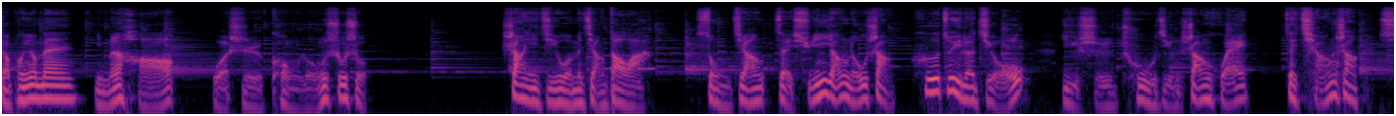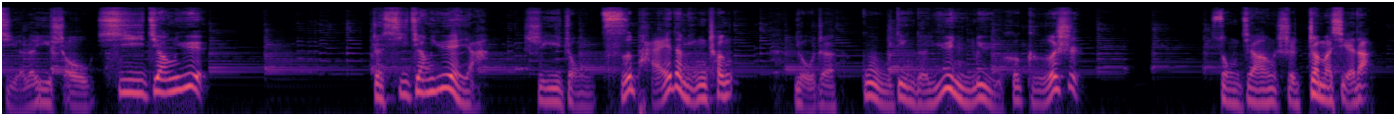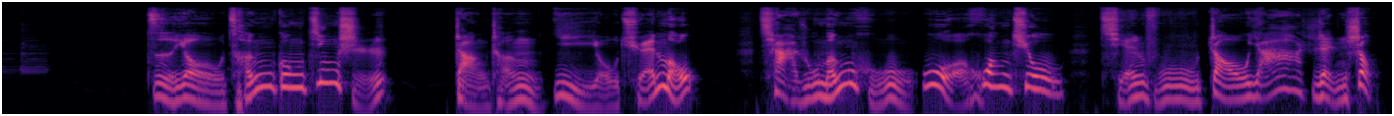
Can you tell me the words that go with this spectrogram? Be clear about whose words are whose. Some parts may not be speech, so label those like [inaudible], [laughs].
Speaker 1: 小朋友们，你们好，我是恐龙叔叔。上一集我们讲到啊，宋江在浔阳楼上喝醉了酒，一时触景伤怀，在墙上写了一首《西江月》。这《西江月》呀，是一种词牌的名称，有着固定的韵律和格式。宋江是这么写的。自幼曾攻经史，长成亦有权谋。恰如猛虎卧荒丘，潜伏爪牙忍受。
